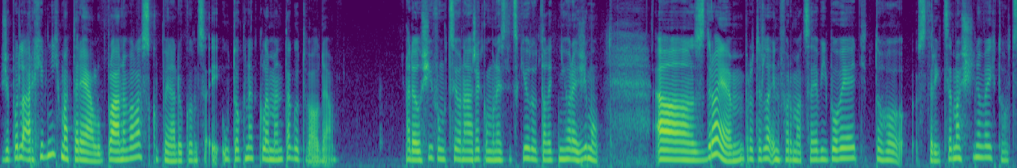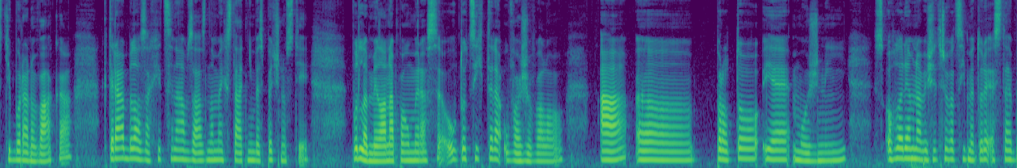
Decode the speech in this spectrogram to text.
že podle archivních materiálů plánovala skupina dokonce i útok na Klementa Gottwalda a další funkcionáře komunistického totalitního režimu. A zdrojem pro tyhle informace je výpověď toho strýce Mašínových, toho Ctibora Nováka, která byla zachycená v záznamech státní bezpečnosti. Podle Milana Paumera se o útocích teda uvažovalo a e, proto je možný s ohledem na vyšetřovací metody STB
